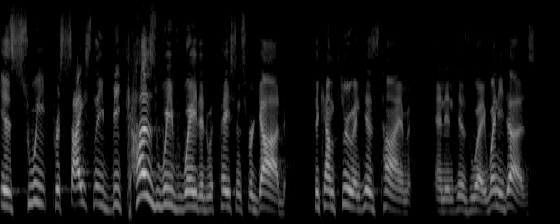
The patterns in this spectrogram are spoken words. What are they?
is sweet precisely because we've waited with patience for God to come through in His time and in His way. When He does,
